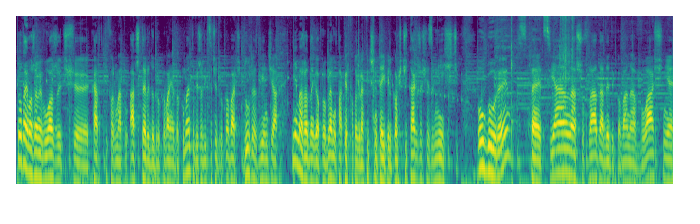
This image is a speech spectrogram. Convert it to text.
Tutaj możemy włożyć e, kartki formatu A4 do drukowania dokumentów. Jeżeli chcecie drukować duże zdjęcia, nie ma żadnego problemu. Papier fotograficzny tej wielkości także się zmieści. U góry specjalna szuflada dedykowana właśnie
